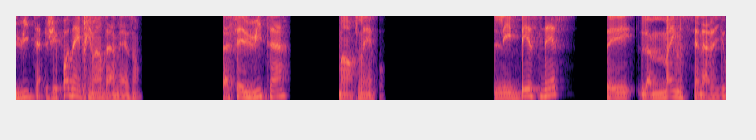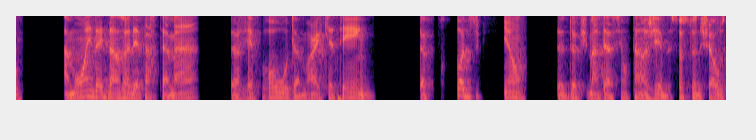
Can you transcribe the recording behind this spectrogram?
Huit ans. J'ai pas d'imprimante à la maison. Ça fait huit ans, je m'en plains pas. Les business, c'est le même scénario. À moins d'être dans un département de repos, de marketing, de production, de documentation tangible. Ça, c'est une chose.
